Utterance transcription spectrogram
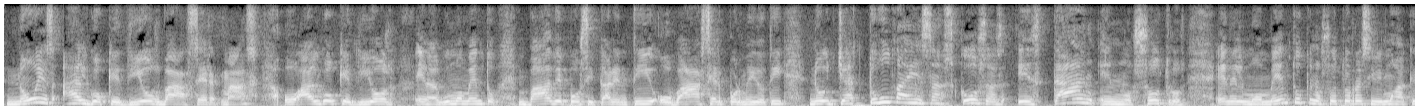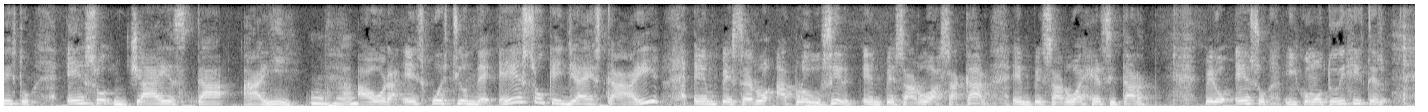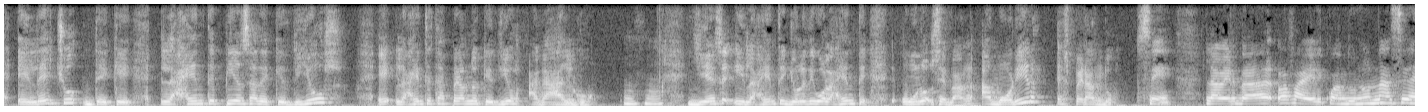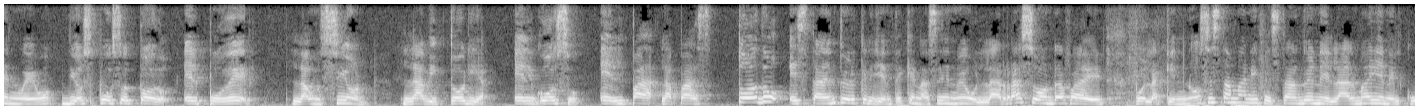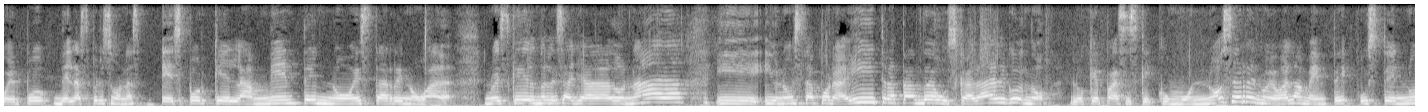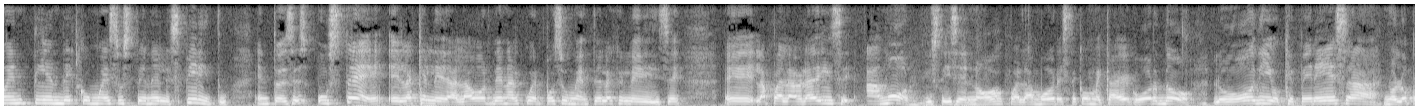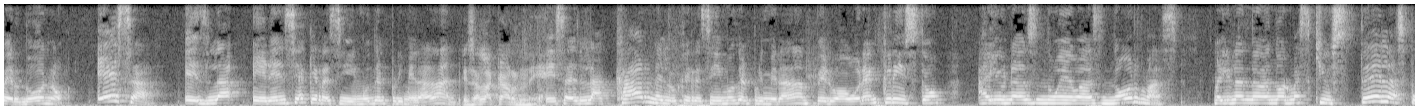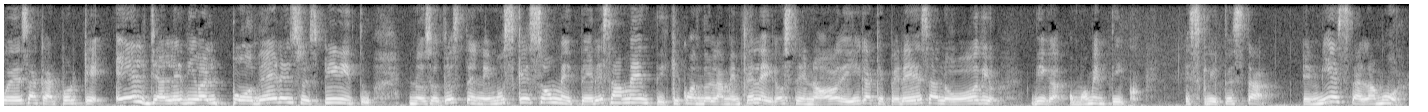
no es algo que Dios va a hacer más o algo que Dios en algún momento va a depositar en ti o va a hacer por medio de ti. No, ya todas esas cosas están en nosotros. En el momento que nosotros recibimos a Cristo, eso ya está ahí. Ahora es cuestión de eso que ya está ahí, empezarlo a producir, empezarlo a sacar, empezarlo a ejercitar. Pero eso, y como tú dijiste, el hecho de que la gente piensa de que Dios, eh, la gente está esperando que Dios haga algo. Y ese, y la gente, yo le digo a la gente, uno se van a morir esperando. Sí, la verdad, Rafael, cuando uno nace de nuevo, Dios puso todo, el poder, la unción, la victoria, el gozo, el pa la paz, todo está dentro del creyente que nace de nuevo. La razón, Rafael, por la que no se está manifestando en el alma y en el cuerpo de las personas es porque la mente no está renovada. No es que Dios no les haya dado nada y, uno está por ahí tratando de buscar algo. No, lo que pasa es que como no se renueva la mente, usted no entiende cómo es usted en el espíritu. Entonces usted es la que le da la orden al cuerpo, su mente es la que le dice, eh, la palabra dice amor, y usted dice, no, ¿cuál amor? Este como me cae gordo, lo odio, qué pereza, no lo perdono. Esa es la herencia que recibimos del primer Adán. Esa es la carne. Esa es la carne, lo que recibimos del primer Adán. Pero ahora en Cristo hay unas nuevas normas. Hay unas nuevas normas que usted las puede sacar porque Él ya le dio el poder en su espíritu. Nosotros tenemos que someter esa mente, que cuando la mente le diga a usted, no, diga que pereza, lo odio, diga, un momentico, escrito está, en mí está el amor.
